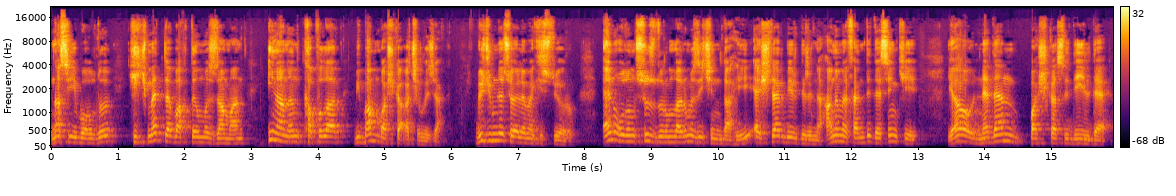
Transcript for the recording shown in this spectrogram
nasip oldu? Hikmetle baktığımız zaman inanın kapılar bir bambaşka açılacak. Bir cümle söylemek istiyorum. En olumsuz durumlarımız için dahi eşler birbirine hanımefendi desin ki ya neden başkası değil de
